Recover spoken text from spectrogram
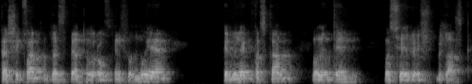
перший квартал 25 року. Інформує керівник Паскан Валентин Васильович. Будь ласка.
